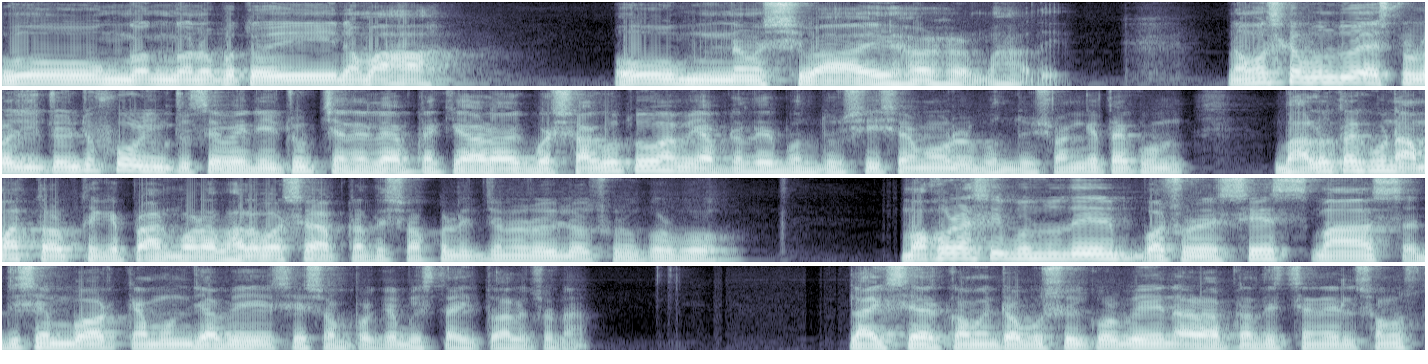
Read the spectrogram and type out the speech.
ওম গঙ্গনপতয়ে নমঃ। ওম নম শিবায়, হর হর মহাদেব। নমস্কার বন্ধু astrology twenty four into seven YouTube চ্যানেলে আপনাকে আরও একবার স্বাগত। আমি আপনাদের বন্ধু শ্যামল বন্ধুর সঙ্গে থাকুন। ভালো থাকুন। আমার তরফ থেকে প্রাণ মরা ভালোবাসা আপনাদের সকলের জন্য রইল। শুরু করব মকর রাশির বন্ধুদের বছরের শেষ মাস, ডিসেম্বর কেমন যাবে সে সম্পর্কে বিস্তারিত আলোচনা। লাইক শেয়ার কমেন্ট অবশ্যই করবেন। আর আপনাদের চ্যানেল সমস্ত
